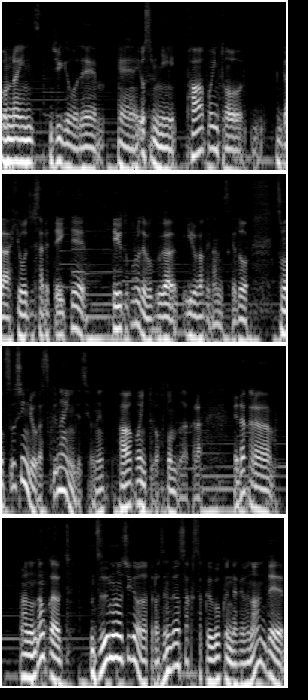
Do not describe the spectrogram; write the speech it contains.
オンライン授業で、えー、要するにパワーポイントが表示されていてっていうところで僕がいるわけなんですけど、その通信量が少ないんですよね。パワーポイントがほとんどだから。だから、あの、なんか、ズームの授業だったら全然サクサク動くんだけど、なんで、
